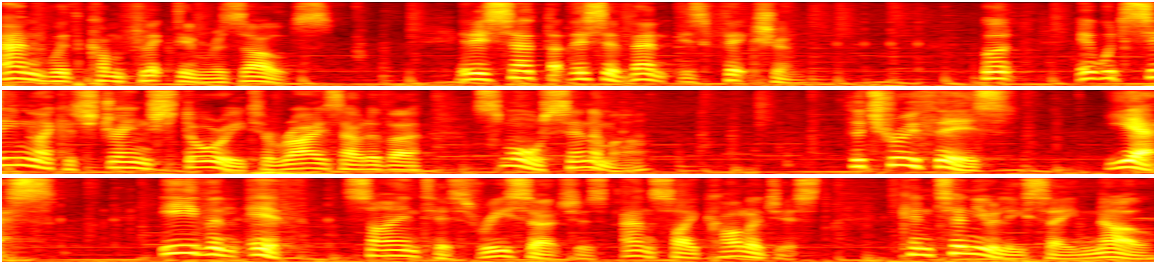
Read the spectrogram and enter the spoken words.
and with conflicting results. It is said that this event is fiction, but it would seem like a strange story to rise out of a small cinema. The truth is, yes, even if scientists, researchers and psychologists continually say no.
